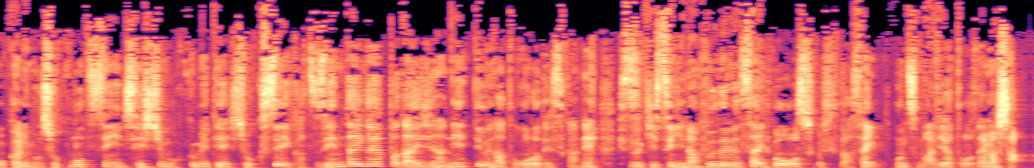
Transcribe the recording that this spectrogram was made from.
他にも食物繊維摂取も含めて食生活全体がやっぱ大事だねっていうようなところですかね。引き続き次なフードレス財布をお過ごしください。本日もありがとうございました。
